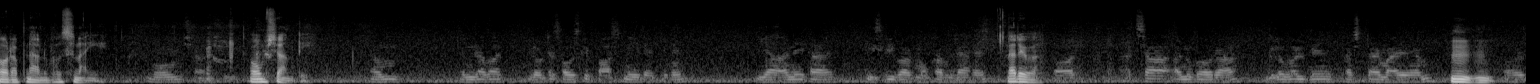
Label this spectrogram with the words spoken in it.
और अपना अनुभव सुनाइए। ओम शांति। ओम शांति। हम अहमदाबाद लोटस हाउस के पास में ही रहते हैं। यहाँ आने का तीसरी बार मौका मिला है। अरे वाह। और अच्छा अनुभव रहा। ग्लोबल में फ़र्स्ट टाइम आए हम। हम्म हम्म। और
